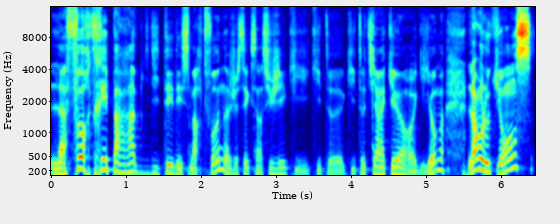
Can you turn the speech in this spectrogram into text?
la forte réparabilité des smartphones. Je sais que c'est un sujet qui, te, qui te tient à cœur, Guillaume. Là, en l'occurrence,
